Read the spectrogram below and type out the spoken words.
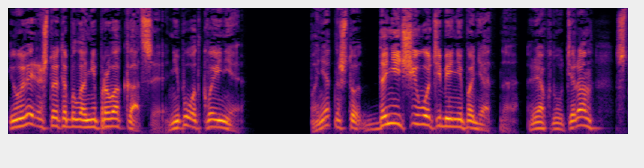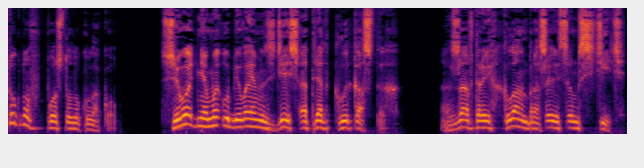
и уверен, что это была не провокация, не повод к войне». Понятно, что... Да ничего тебе не понятно, рявкнул тиран, стукнув по столу кулаком. Сегодня мы убиваем здесь отряд клыкастых. Завтра их клан бросается мстить.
